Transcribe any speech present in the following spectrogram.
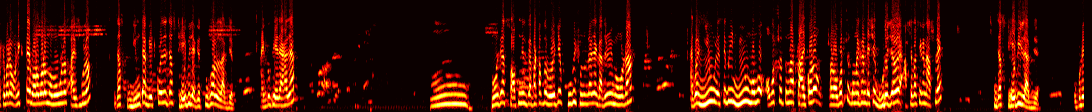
একেবারে অনেকটাই বড় বড় মোমো গুলো সাইজগুলো জাস্ট ডিমটা গেট করে জাস্ট হেভি লাগছে তুফল লাগছে। একটু খেয়ে দেখা যাক। মোমোর যে সফটনেস ব্যাপারটা তো রয়েছে, খুবই সুন্দর লাগে গাজরের মোমোটা। একবার নিউ রেসিপি নিউ মোমো অবশ্যই তোমরা ট্রাই করো, আর অবশ্যই তোমরা এখানটা এসে ঘুরে যাবে আশেপাশে এখানে আসলে জাস্ট হেভি লাগছে। উপরে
